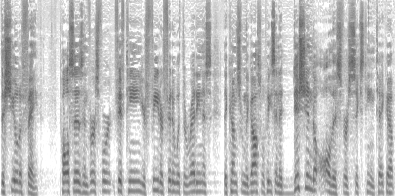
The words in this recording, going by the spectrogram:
The shield of faith. Paul says in verse 15, your feet are fitted with the readiness that comes from the gospel peace. In addition to all this, verse 16, take up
